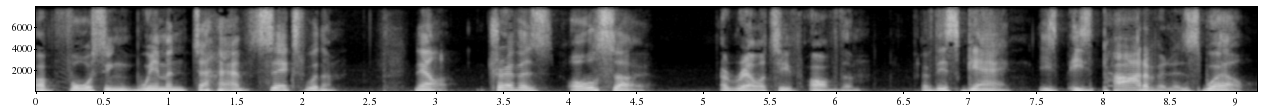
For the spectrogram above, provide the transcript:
of forcing women to have sex with them. Now, Trevor's also a relative of them, of this gang. He's, he's part of it as well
